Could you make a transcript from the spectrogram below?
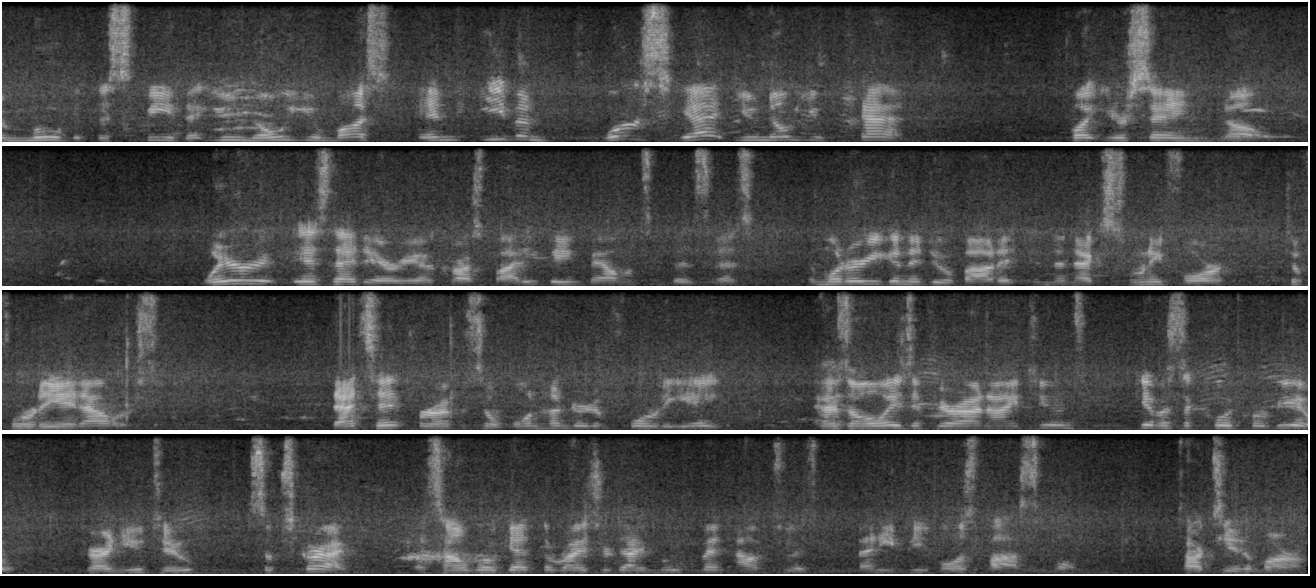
to move at the speed that you know you must, and even worse yet, you know you can, but you're saying no. Where is that area across body, being, balance, and business? And what are you going to do about it in the next 24 to 48 hours? That's it for episode 148. As always, if you're on iTunes, give us a quick review. If you're on YouTube, subscribe. That's how we'll get the Rise or Die movement out to as many people as possible. Talk to you tomorrow.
